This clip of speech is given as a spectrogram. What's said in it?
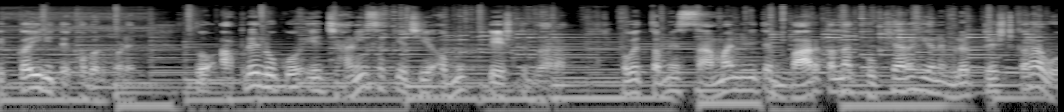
એ કઈ રીતે ખબર પડે? તો આપણે લોકો એ જાણી શકીએ છીએ અમુક ટેસ્ટ દ્વારા. હવે તમે સામાન્ય રીતે બાર કલાક ભૂખ્યા રહી અને બ્લડ ટેસ્ટ કરાવો,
